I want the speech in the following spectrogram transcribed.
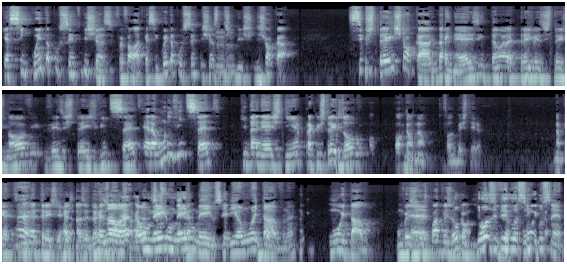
que é 50% de chance, foi falado, que é 50% de chance uhum. de, de, chocar. Se os três chocarem Daenerys, então era 3 vezes 3, 9, vezes 3, 27, era 1 em 27 que Daenerys tinha para que os três ovos. Não, não, tô falando besteira. Não, porque é. não é três de resultados, é dois resultados. Não, é, é um meio, meio, meio. Seria um oitavo, né? Um oitavo. Um vezes é, dois, quatro vezes dois. 12,5%.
